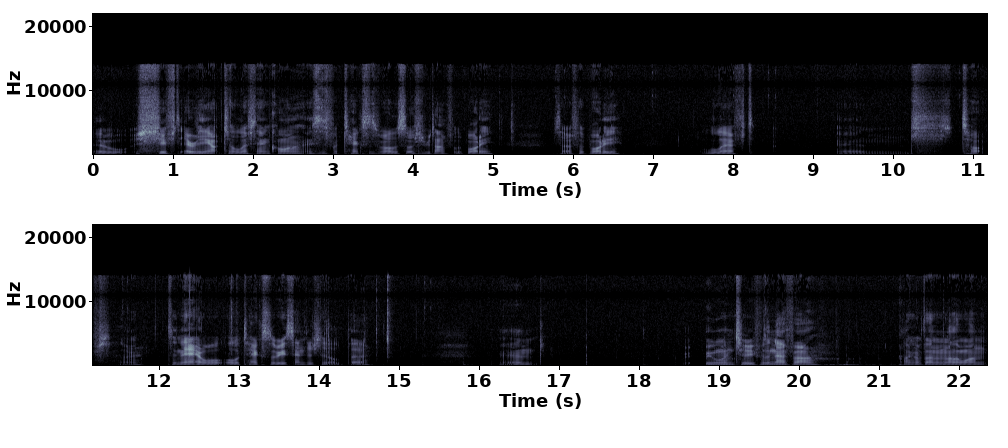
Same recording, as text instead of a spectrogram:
it will shift everything up to the left hand corner. This is for text as well, this also should be done for the body. So for the body, left and top. So now all, all the text will be centered to the and we want to, for the navbar, like I've done another one,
